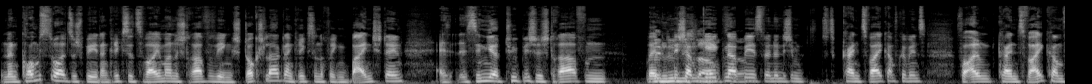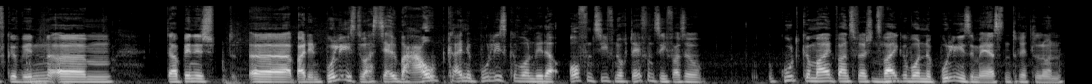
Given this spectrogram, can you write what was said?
und dann kommst du halt zu spät. Dann kriegst du zweimal eine Strafe wegen Stockschlag, dann kriegst du noch wegen Beinstellen. Es, es sind ja typische Strafen, wenn, wenn du, nicht am Gegner ja. bist, wenn du nicht im, keinen Zweikampf gewinnst, vor allem keinen Zweikampf gewinnen. Ähm, da bin ich äh, bei den Bullies. Du hast ja überhaupt keine Bullies gewonnen, weder offensiv noch defensiv. Also gut gemeint waren es vielleicht mhm. zwei gewonnene Bullies im ersten Drittel und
